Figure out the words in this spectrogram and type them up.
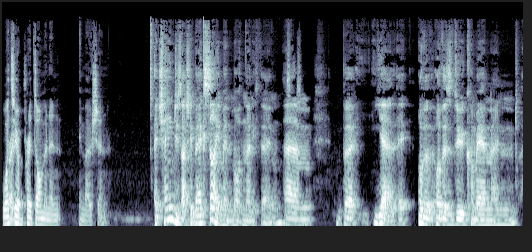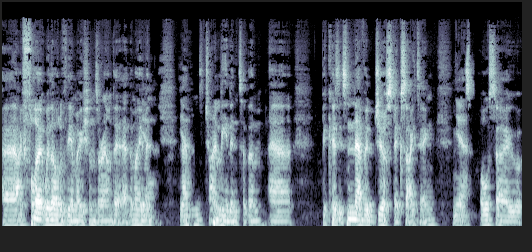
What's your predominant emotion? it changes actually, but excitement more than anything. Um, but yeah, it, other others do come in, and uh, I flirt with all of the emotions around it at the moment, Yeah. and try and lean into them uh, because it's never just exciting. Yeah. It's also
